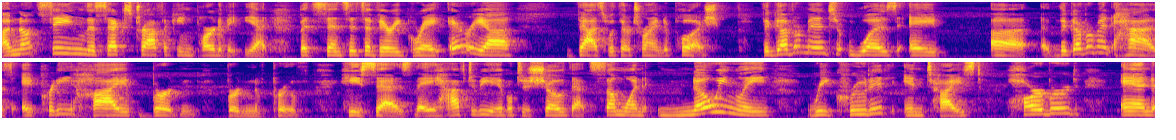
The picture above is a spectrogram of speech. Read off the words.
I'm not seeing the sex trafficking part of it yet. But since it's a very gray area, that's what they're trying to push. The government was a uh, the government has a pretty high burden burden of proof. He says they have to be able to show that someone knowingly recruited, enticed, harbored, and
